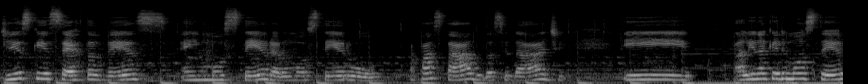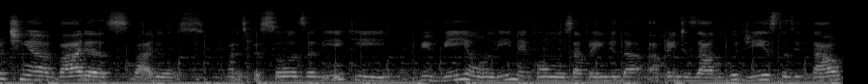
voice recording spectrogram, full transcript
diz que certa vez em um mosteiro, era um mosteiro afastado da cidade, e ali naquele mosteiro tinha várias, vários, várias pessoas ali que viviam ali, né, com os aprendizados budistas e tal.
